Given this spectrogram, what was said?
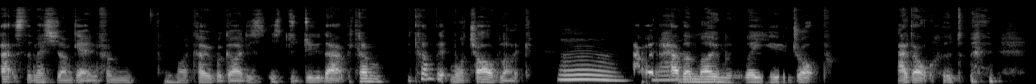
that's the message I'm getting from from my Cobra guide is is to do that. Become become a bit more childlike. mm. Have a, have a moment where you drop adulthood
